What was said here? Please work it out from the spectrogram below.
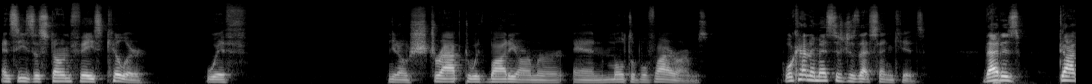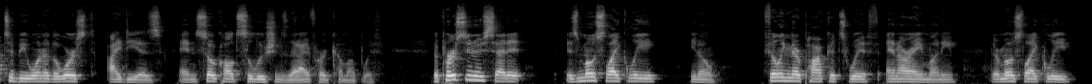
and sees a stone-faced killer with you know strapped with body armor and multiple firearms what kind of message does that send kids? That is got to be one of the worst ideas and so called solutions that I've heard come up with. The person who said it is most likely, you know, filling their pockets with NRA money. They're most likely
